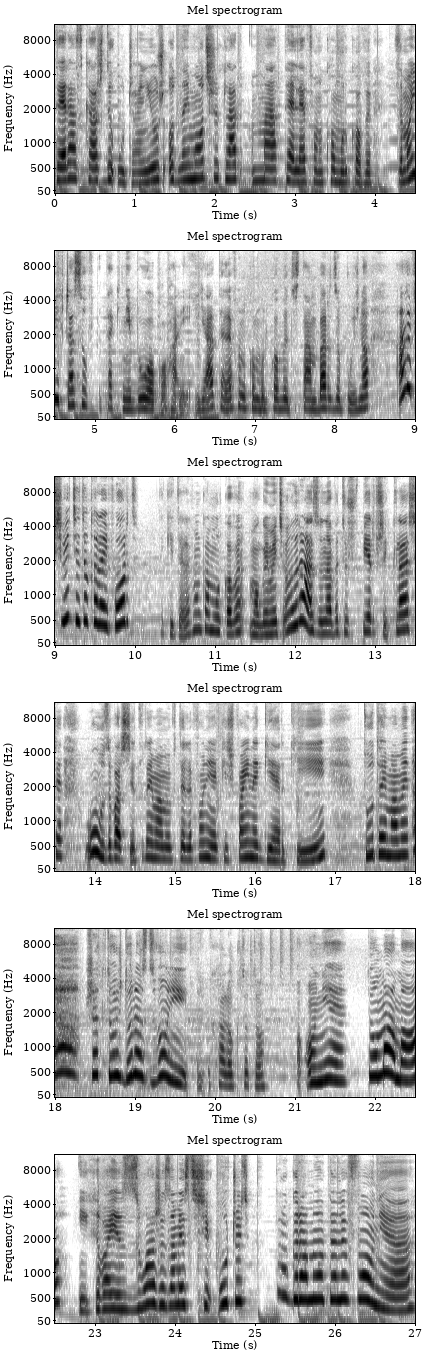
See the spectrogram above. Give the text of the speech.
teraz każdy uczeń już od najmłodszych lat ma telefon komórkowy. Za moich czasów tak nie było, kochani. Ja telefon komórkowy dostałam bardzo późno, ale w świecie to Califord Taki telefon komórkowy mogę mieć od razu, nawet już w pierwszej klasie. Uuu, zobaczcie, tutaj mamy w telefonie jakieś fajne gierki. Tutaj mamy, o, że ktoś do nas dzwoni. Halo, kto to? O, o nie, to mama. I chyba jest zła, że zamiast się uczyć, to gram na telefonie.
